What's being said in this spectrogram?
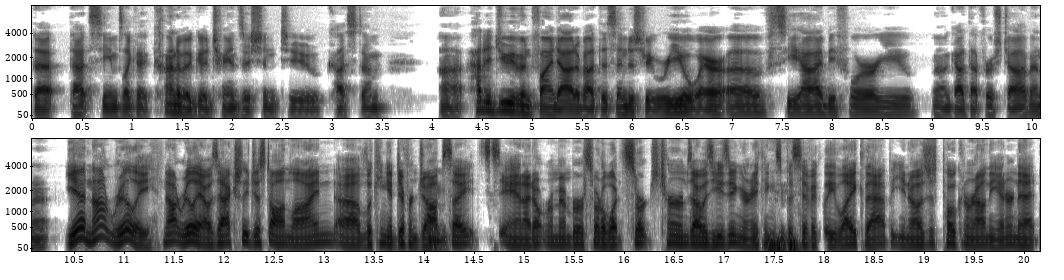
that that seems like a kind of a good transition to custom. Uh, how did you even find out about this industry? Were you aware of CI before you uh, got that first job in it? Yeah, not really. Not really. I was actually just online uh, looking at different job mm. sites, and I don't remember sort of what search terms I was using or anything specifically like that. But, you know, I was just poking around the internet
